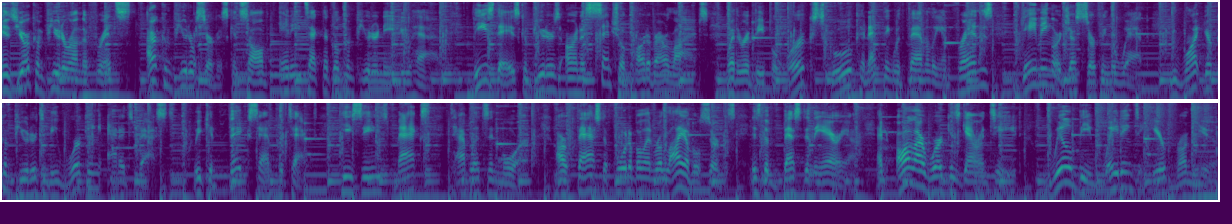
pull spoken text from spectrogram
Is your computer on the fritz? Our computer service can solve any technical computer need you have. These days, computers are an essential part of our lives, whether it be for work, school, connecting with family and friends, gaming, or just surfing the web. You want your computer to be working at its best. We can fix and protect PCs, Macs, tablets, and more. Our fast, affordable, and reliable service is the best in the area, and all our work is guaranteed. We'll be waiting to hear from you.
